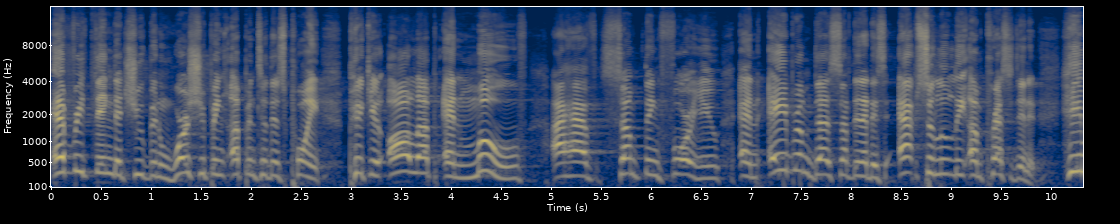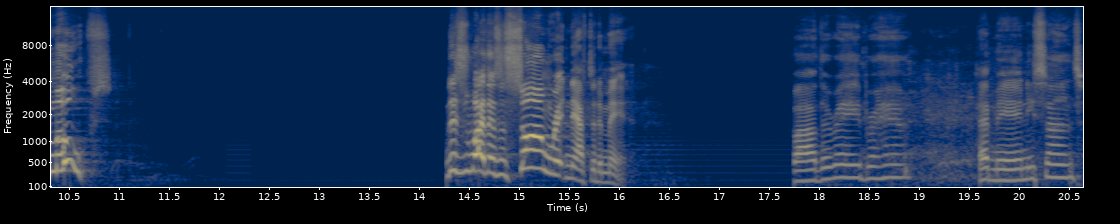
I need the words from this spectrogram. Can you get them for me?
everything that you've been worshiping up until this point. Pick it all up and move. I have something for you. And Abram does something that is absolutely unprecedented. He moves. This is why there's a song written after the man. Father Abraham had many sons,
